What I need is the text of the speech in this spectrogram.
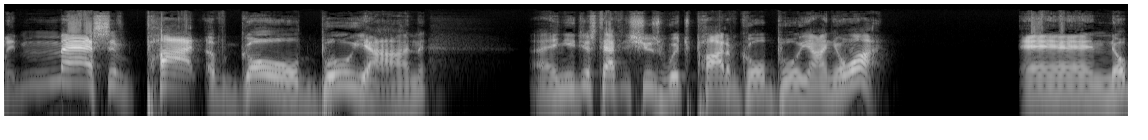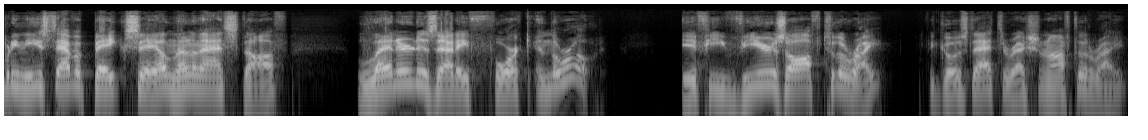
a massive pot of gold bullion, and you just have to choose which pot of gold bullion you want. And nobody needs to have a bake sale, none of that stuff. Leonard is at a fork in the road. If he veers off to the right, if he goes that direction off to the right,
